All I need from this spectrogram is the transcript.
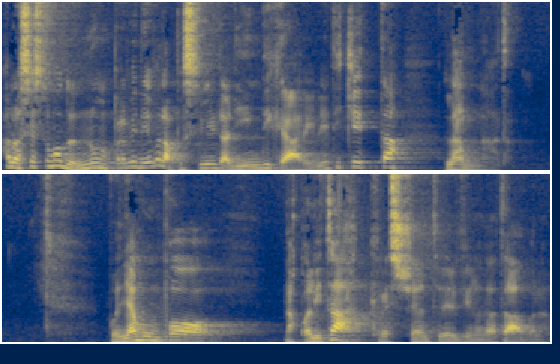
Allo stesso modo non prevedeva la possibilità di indicare in etichetta l'annata. Vogliamo un po' la qualità crescente del vino da tavola,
